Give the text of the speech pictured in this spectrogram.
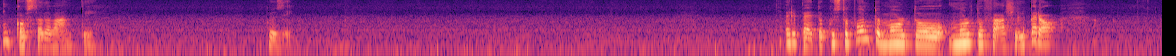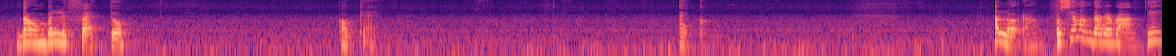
in costa davanti. Così ripeto a questo punto è molto molto facile però dà un bel effetto. Ok. Ecco. Allora possiamo andare avanti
